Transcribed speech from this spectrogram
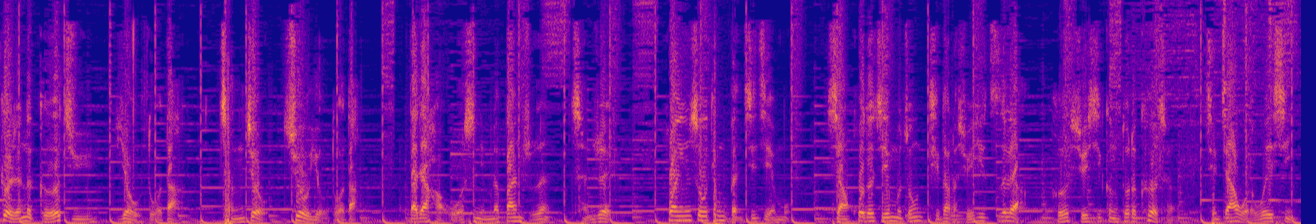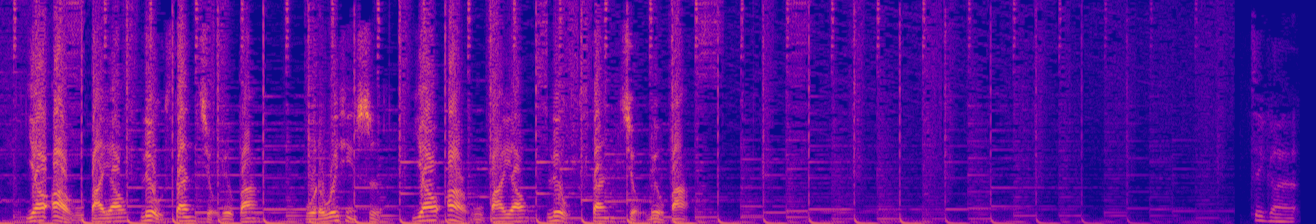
个人的格局有多大，成就就有多大。大家好，我是你们的班主任陈瑞，欢迎收听本期节目。想获得节目中提到的学习资料和学习更多的课程，请加我的微信幺二五八幺六三九六八。我的微信是幺二五八幺六三九六八。这个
